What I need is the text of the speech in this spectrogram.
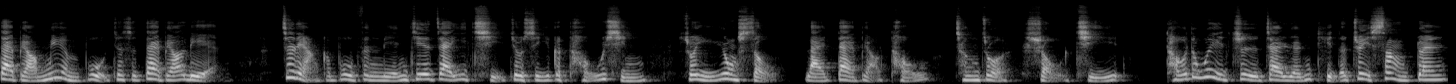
代表面部，就是代表脸。这两个部分连接在一起，就是一个头形，所以用手来代表头，称作首级。头的位置在人体的最上端，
